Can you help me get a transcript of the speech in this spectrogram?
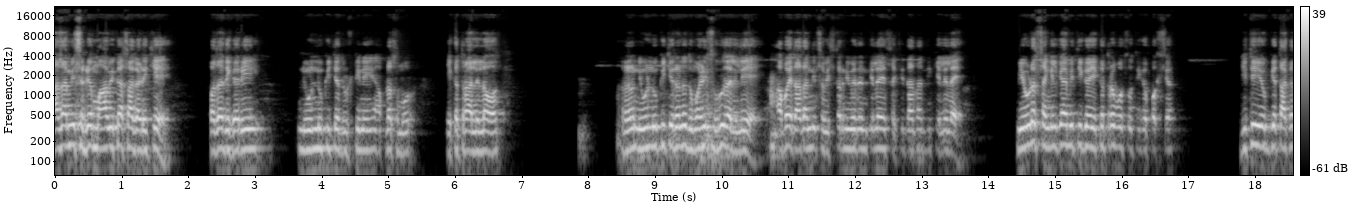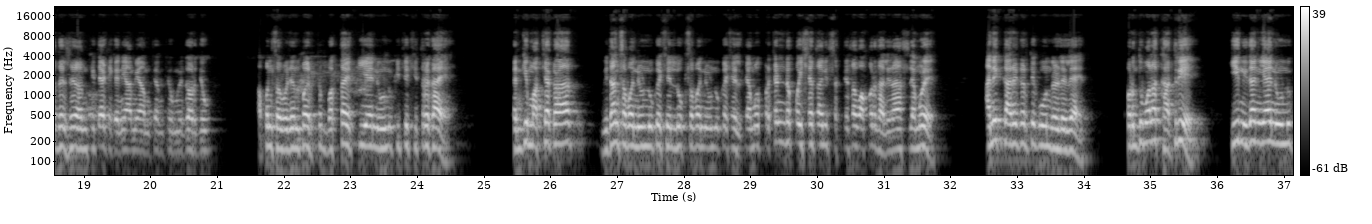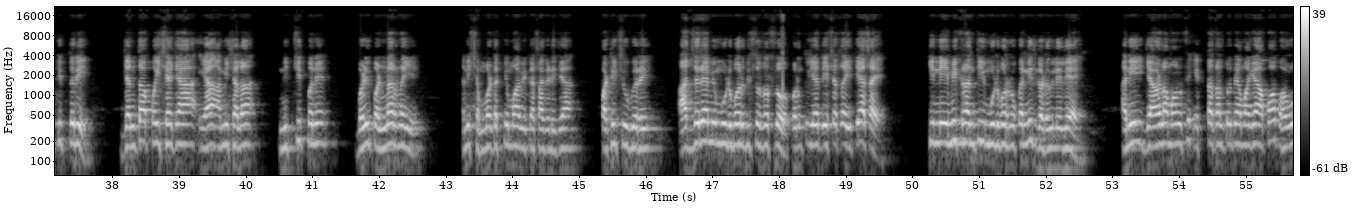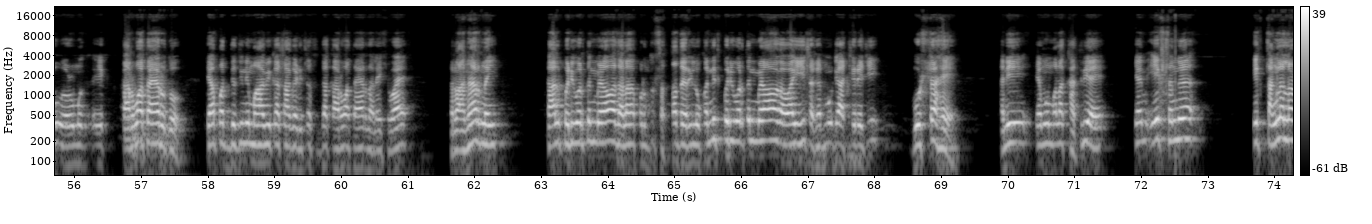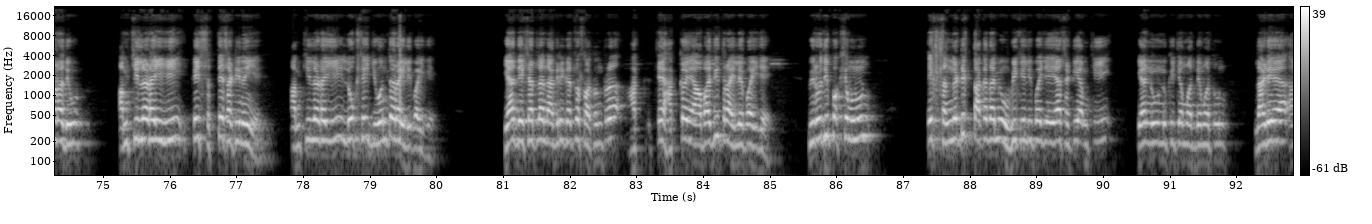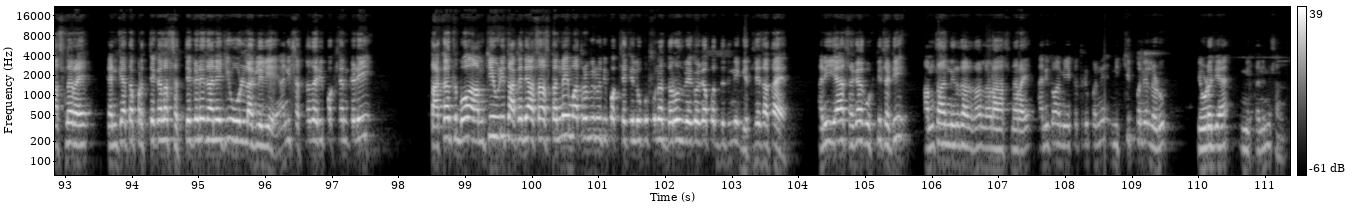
आज आम्ही सगळे महाविकास आघाडीचे पदाधिकारी निवडणुकीच्या दृष्टीने आपल्यासमोर एकत्र आलेलो आहोत. रण निवडणुकीची रणधुमाळी सुरू झालेली आहे. अभय दादांनी सविस्तर निवेदन केलं आहे सचिदादांनी केलेलं आहे. मी एवढंच सांगेल की आम्ही तिघं एकत्र बसू तिघं पक्ष. जिथे योग्य ताकद असेल आमची त्या ठिकाणी आम्ही आमचे आमचे उमेदवार देऊ. आपण सर्वजण प- बघतायत की या निवडणुकीचे चित्र काय आहे. कारण की मागच्या काळात विधानसभा निवडणूक असेल लोकसभा निवडणूक असेल त्यामुळे प्रचंड पैशाचा आणि सत्तेचा वापर झालेला असल्यामुळे अनेक कार्यकर्ते गोंधळलेले आहेत. परंतु मला खात्री आहे की निदान या निवडणुकीत तरी जनता पैशाच्या या आमिषाला निश्चितपणे बळी पडणार नाहीये आणि शंभर टक्के महाविकास आघाडीच्या पाठीशी उभी राहील. आज जरी आम्ही मूठभर दिसत असलो परंतु या देशाचा इतिहास आहे की नेहमी क्रांती मूठभर लोकांनीच घडविलेली आहे. आणि ज्यावेळेला माणूस एकटा चालतो त्यामागे आपोआप हळूहळू मग एक कारवा तयार होतो. त्या पद्धतीने महाविकास आघाडीचा सुद्धा कारवा तयार झाल्याशिवाय राहणार नाही. काल परिवर्तन मिळावा झाला परंतु सत्ताधारी लोकांनीच परिवर्तन मिळावा गावा ही सगळ्यात मोठी आश्चर्याची गोष्ट आहे. आणि त्यामुळे मला खात्री आहे की आम्ही एक संघ एक चांगला लढा देऊ. आमची लढाई ही काही सत्तेसाठी नाही आहे आमची लढाई ही लोकशाही जिवंत राहिली पाहिजे. या देशातल्या नागरिकाचं स्वातंत्र्य हक्कचे हक्क हे अबाधित राहिले पाहिजे. विरोधी पक्ष म्हणून एक संघटित ताकद आम्ही उभी केली पाहिजे. यासाठी आमची या निवडणुकीच्या माध्यमातून लढी असणार आहे. कारण की आता प्रत्येकाला सत्तेकडे जाण्याची ओढ लागलेली आहे. आणि सत्ताधारी पक्षांकडे ताकद ब आमची एवढी ताकद आहे असं असतानाही मात्र विरोधी पक्षाचे लोक पुन्हा दररोज वेगवेगळ्या पद्धतीने घेतले जात आहेत. आणि या सगळ्या गोष्टीसाठी आमचा निर्धाराचा लढा असणार आहे. आणि तो आम्ही एकत्रितपणे निश्चितपणे लढू. एवढं या निमित्ताने मी सांगतो.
